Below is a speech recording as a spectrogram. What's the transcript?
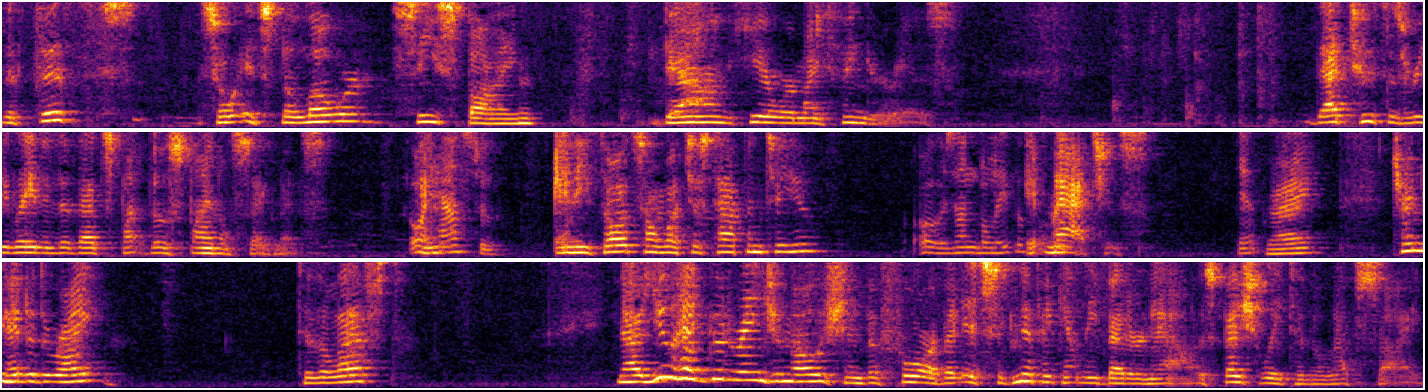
the fifth, so it's the lower C spine down here where my finger is that tooth is related to that those spinal segments. oh, it has to. Any thoughts on what just happened to you? Oh, it was unbelievable. It matches. Yep. Right? Turn your head to the right, to the left. Now, you had good range of motion before, but it's significantly better now, especially to the left side.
